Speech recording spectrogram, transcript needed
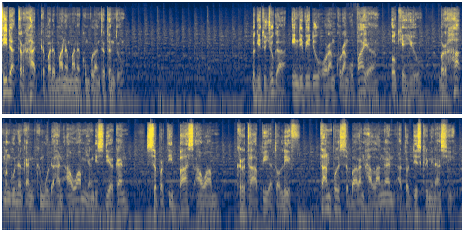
tidak terhad kepada mana-mana kumpulan tertentu. Begitu juga, individu orang kurang upaya, OKU, berhak menggunakan kemudahan awam yang disediakan seperti bas awam, kereta api atau lift tanpa sebarang halangan atau diskriminasi.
